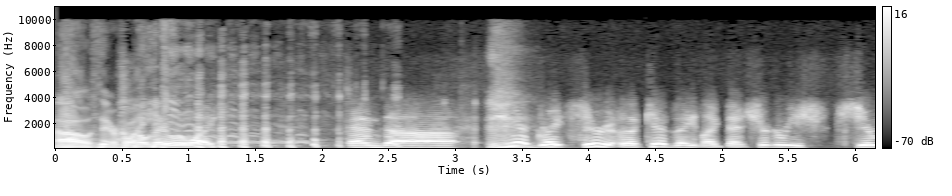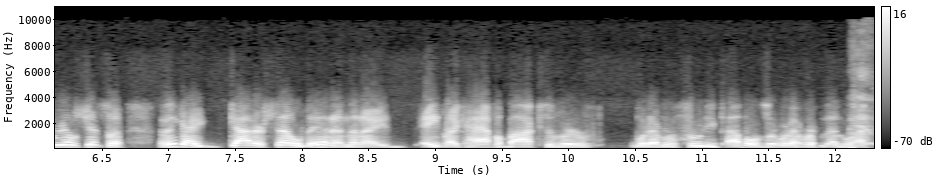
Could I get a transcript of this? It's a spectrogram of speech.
Oh, they're No, white. they were white. and uh, she had great cereal. The kids ate like that sugary sh- cereal shit. So I think I got her settled in, and then I ate like half a box of her whatever fruity pebbles or whatever, and then left.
